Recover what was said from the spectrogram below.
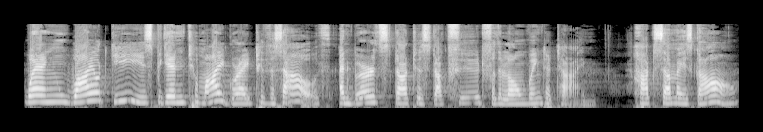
when wild geese begin to migrate to the south and birds start to stock food for the long winter time. Hot summer is gone.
